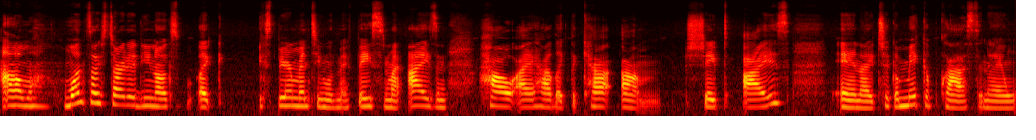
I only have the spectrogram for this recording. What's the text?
um once I started you know like experimenting with my face and my eyes and how I have like the cat um shaped eyes and I took a makeup class and I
